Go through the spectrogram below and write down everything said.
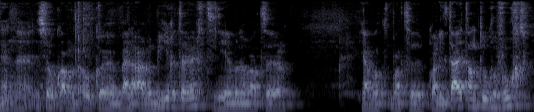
En eh, zo kwam het ook eh, bij de Arabieren terecht. Die hebben er wat, eh, ja, wat, wat eh, kwaliteit aan toegevoegd.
